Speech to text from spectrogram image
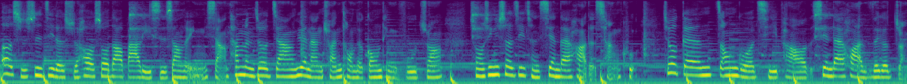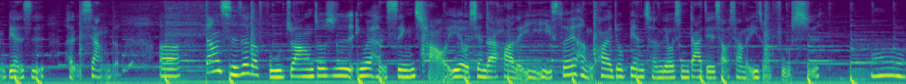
二十世纪的时候，受到巴黎时尚的影响，他们就将越南传统的宫廷服装重新设计成现代化的长裤，就跟中国旗袍现代化的这个转变是很像的。呃，当时这个服装就是因为很新潮，也有现代化的意义，所以很快就变成流行大街小巷的一种服饰。哦，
